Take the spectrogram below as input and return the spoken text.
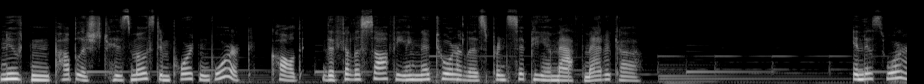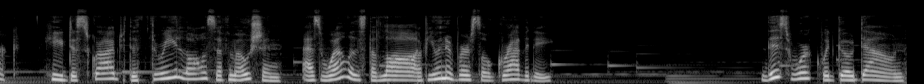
Newton published his most important work, called The Philosophiae Naturalis Principia Mathematica. In this work, he described the three laws of motion, as well as the law of universal gravity. This work would go down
